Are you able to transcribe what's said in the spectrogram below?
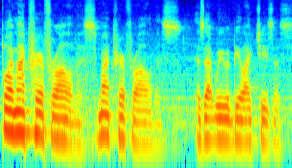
Boy, my prayer for all of us, my prayer for all of us is that we would be like Jesus.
